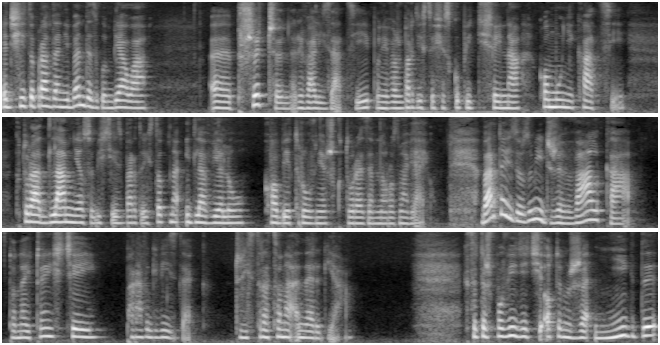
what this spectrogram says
Ja dzisiaj, co prawda, nie będę zgłębiała e, przyczyn rywalizacji, ponieważ bardziej chcę się skupić dzisiaj na komunikacji, która dla mnie osobiście jest bardzo istotna i dla wielu kobiet również, które ze mną rozmawiają. Warto jest zrozumieć, że walka to najczęściej prawy gwizdek, czyli stracona energia. Chcę też powiedzieć Ci o tym, że nigdy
